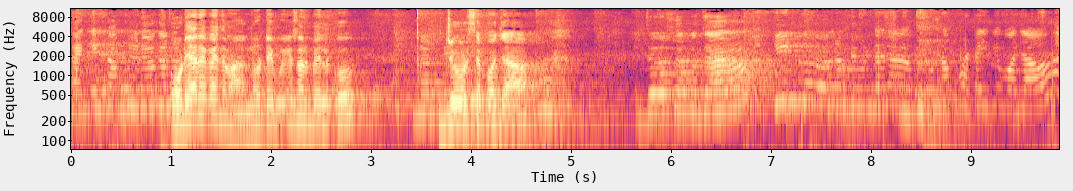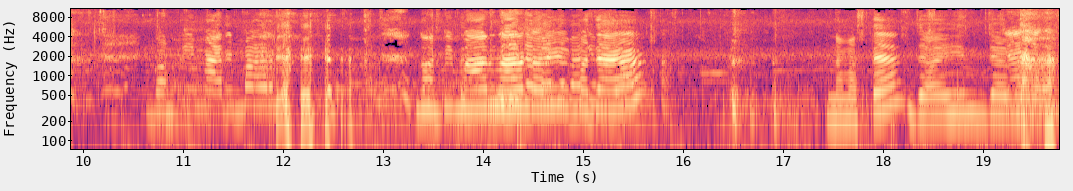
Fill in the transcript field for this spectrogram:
ताकि सब वीडियो का ओडिया रे कहीं नोटिफिकेशन बेल को ज़ोर से बजाओ। ज़ोर से बजाओ। फटाई के बजाओ। घंटी मार मार। घंटी मार मार कर बजाओ। नमस्ते। जय हिंद जय भारत।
